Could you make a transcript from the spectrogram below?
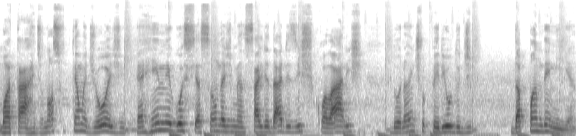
Boa tarde. O nosso tema de hoje é renegociação das mensalidades escolares durante o período de, da pandemia.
